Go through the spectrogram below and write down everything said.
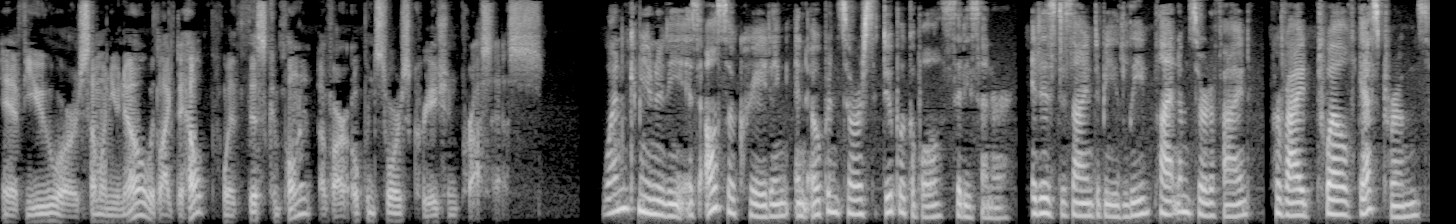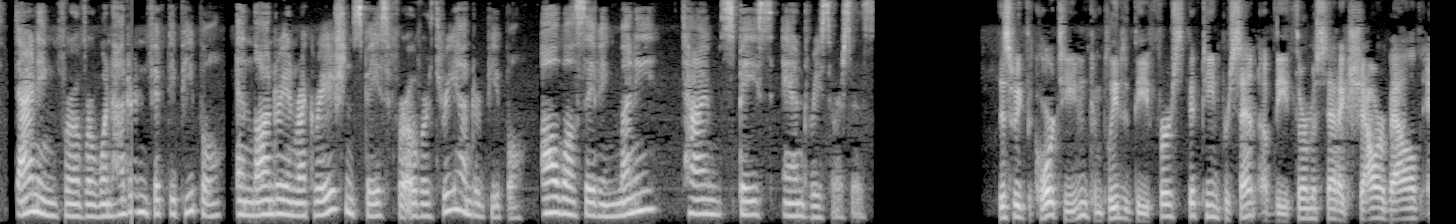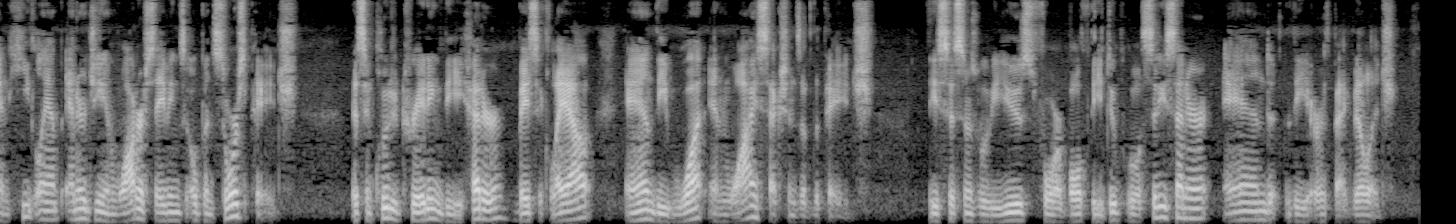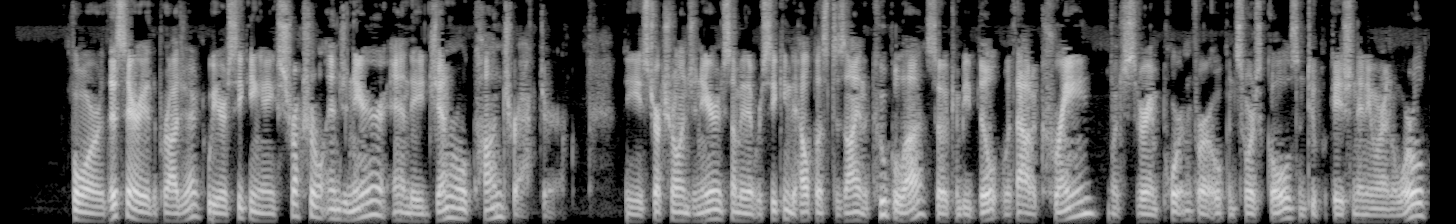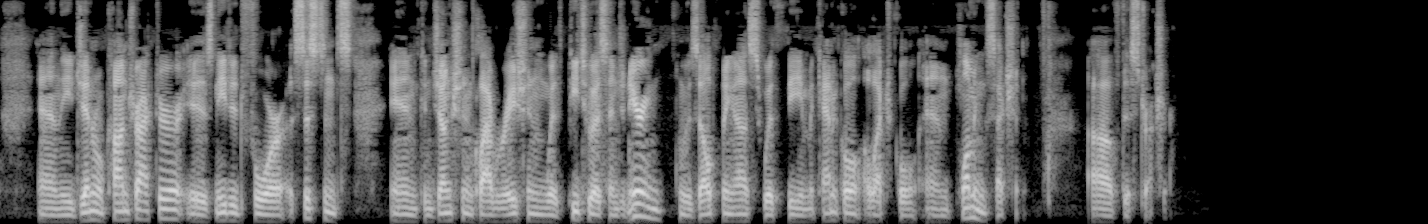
If you or someone you know would like to help with this component of our open source creation process. One Community is also creating an open source duplicable city center. It is designed to be LEED Platinum certified, provide 12 guest rooms, dining for over 150 people, and laundry and recreation space for over 300 people, all while saving money, time, space, and resources. This week, the core team completed the first 15% of the thermostatic shower valve and heat lamp energy and water savings open source page. This included creating the header, basic layout, and the what and why sections of the page. These systems will be used for both the Duplicable City Center and the Earthbag Village. For this area of the project, we are seeking a structural engineer and a general contractor. The structural engineer is somebody that we're seeking to help us design the cupola so it can be built without a crane, which is very important for our open source goals and duplication anywhere in the world. And the general contractor is needed for assistance in conjunction and collaboration with P2S Engineering, who is helping us with the mechanical, electrical, and plumbing section of this structure.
